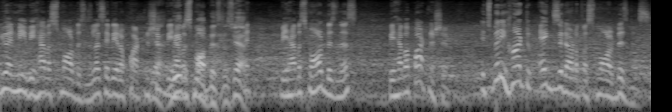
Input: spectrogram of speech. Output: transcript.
You and me, we have a small business. Let's say we're a partnership. Yeah, we, we have a small business, yeah. We have a small business. We have a partnership. It's very hard to exit out of a small business.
